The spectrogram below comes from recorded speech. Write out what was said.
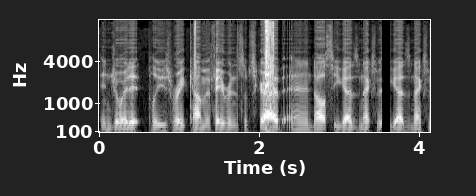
enjoyed it, please rate, comment, favorite, and subscribe. And I'll see you guys next video. Guys next video.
